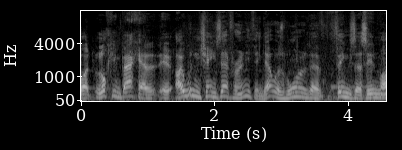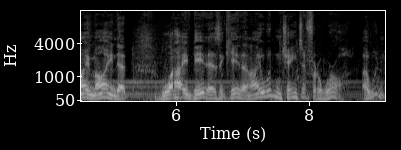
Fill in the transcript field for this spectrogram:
But looking back at it, it, I wouldn't change that for anything. That was one of the things that's in my mind that what I did as a kid, and I wouldn't change it for the world. I wouldn't.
